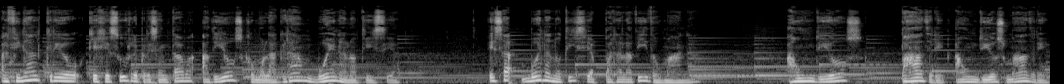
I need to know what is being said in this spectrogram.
Al final creo que Jesús representaba a Dios como la gran buena noticia, esa buena noticia para la vida humana, a un Dios Padre, a un Dios Madre,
